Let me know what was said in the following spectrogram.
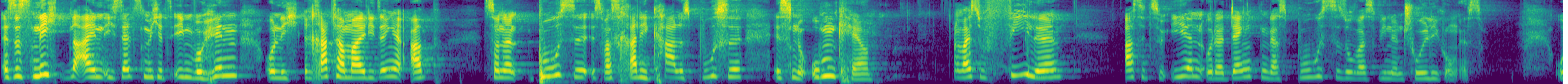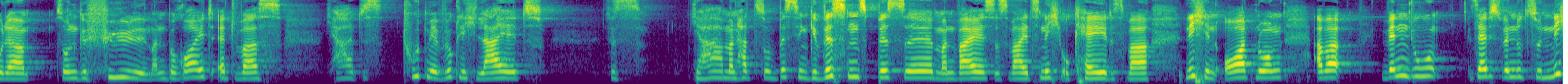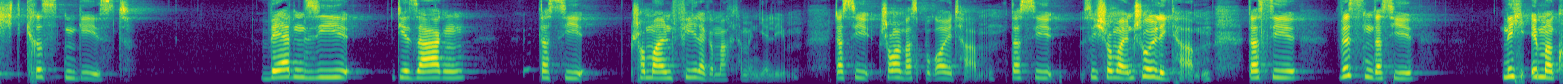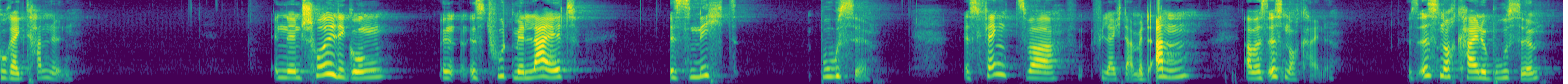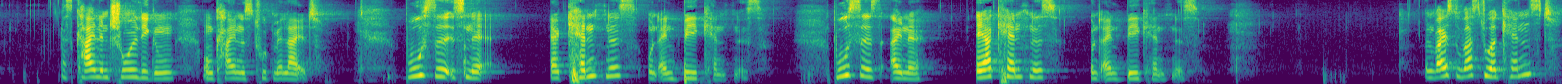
es ist nicht ein, ich setze mich jetzt irgendwo hin und ich ratter mal die Dinge ab, sondern Buße ist was Radikales. Buße ist eine Umkehr. Und weißt du, viele assoziieren oder denken, dass Buße sowas wie eine Entschuldigung ist. Oder so ein Gefühl, man bereut etwas, ja, das tut mir wirklich leid. Das, ja, man hat so ein bisschen Gewissensbisse, man weiß, es war jetzt nicht okay, das war nicht in Ordnung. Aber wenn du, selbst wenn du zu Nichtchristen gehst, werden sie dir sagen, dass sie schon mal einen Fehler gemacht haben in ihr Leben, dass sie schon mal was bereut haben, dass sie sich schon mal entschuldigt haben, dass sie wissen, dass sie nicht immer korrekt handeln. Eine Entschuldigung, es tut mir leid, ist nicht Buße. Es fängt zwar vielleicht damit an, aber es ist noch keine. Es ist noch keine Buße. Es ist keine Entschuldigung und keines tut mir leid. Buße ist eine Erkenntnis und ein Bekenntnis. Buße ist eine Erkenntnis und ein Bekenntnis. Und weißt du, was du erkennst?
